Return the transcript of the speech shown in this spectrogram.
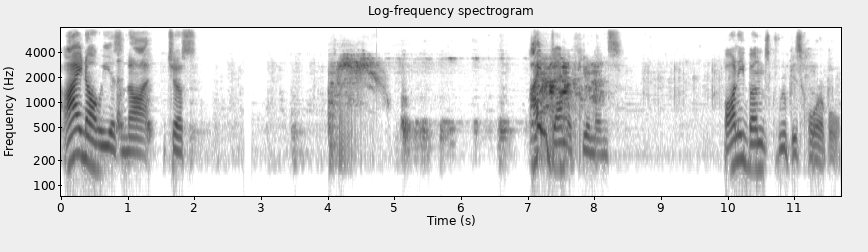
I know he is not just... I'm done with humans. Bonnie Bun's group is horrible.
